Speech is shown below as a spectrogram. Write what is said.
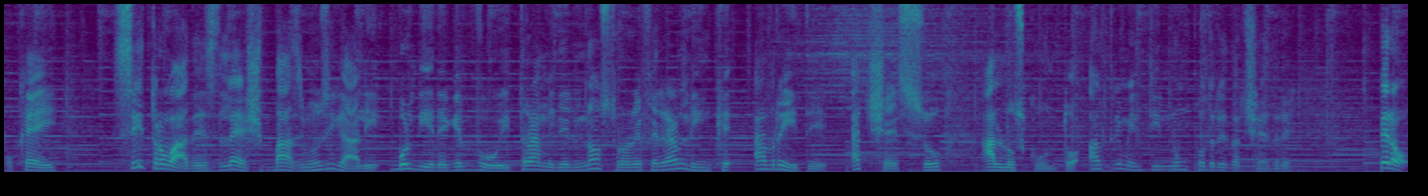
ok se trovate slash basi musicali vuol dire che voi tramite il nostro referral link avrete accesso allo sconto altrimenti non potrete accedere però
